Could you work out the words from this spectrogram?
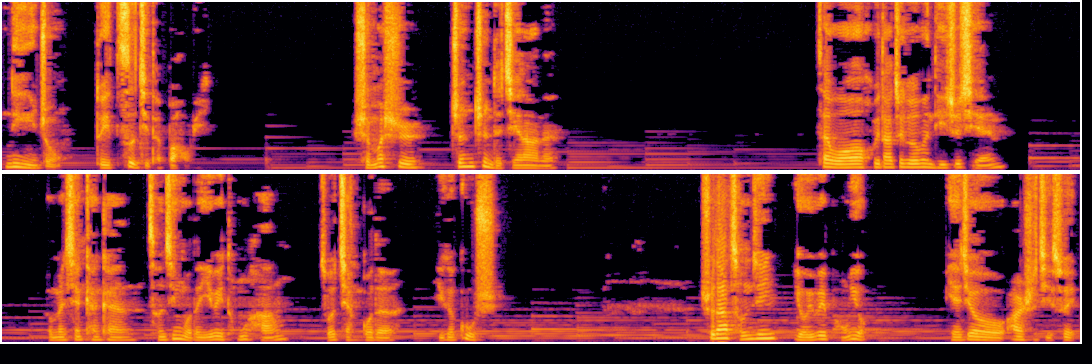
另一种对自己的暴力。什么是真正的接纳呢？在我回答这个问题之前，我们先看看曾经我的一位同行所讲过的一个故事。说他曾经有一位朋友，也就二十几岁，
